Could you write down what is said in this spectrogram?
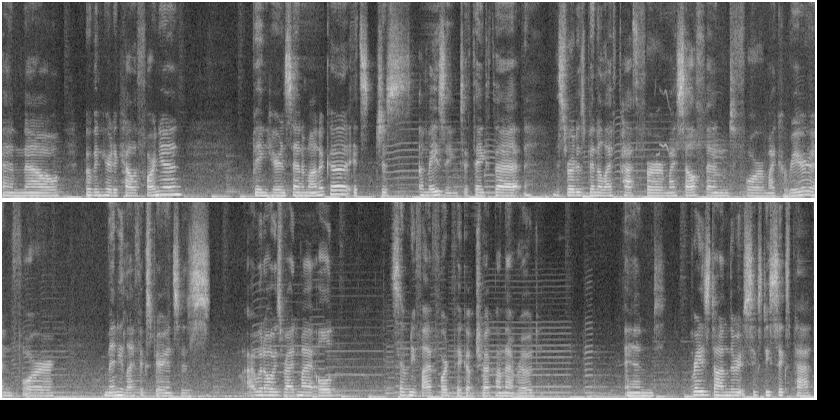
And now moving here to California, being here in Santa Monica, it's just amazing to think that this road has been a life path for myself and for my career and for many life experiences. I would always ride my old 75 Ford pickup truck on that road. And raised on the Route 66 path.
